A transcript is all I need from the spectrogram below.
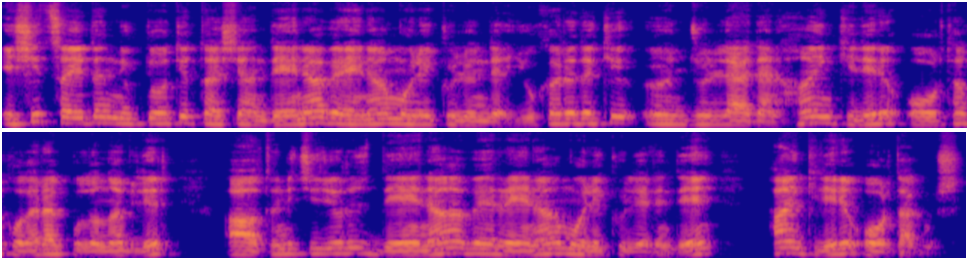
eşit sayıda nükleotit taşıyan DNA ve RNA molekülünde yukarıdaki öncüllerden hangileri ortak olarak bulunabilir? Altını çiziyoruz. DNA ve RNA moleküllerinde hangileri ortakmış?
